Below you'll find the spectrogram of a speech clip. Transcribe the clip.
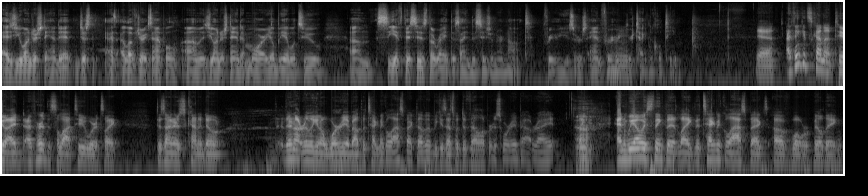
as you understand it just as i loved your example um, as you understand it more you'll be able to um, see if this is the right design decision or not for your users and for your technical team Yeah, I think it's kind of too. I, I've heard this a lot too, where it's like designers kind of don't. They're not really going to worry about the technical aspect of it because that's what developers worry about, right? Like, Ah. And we always think that like the technical aspect of what we're building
